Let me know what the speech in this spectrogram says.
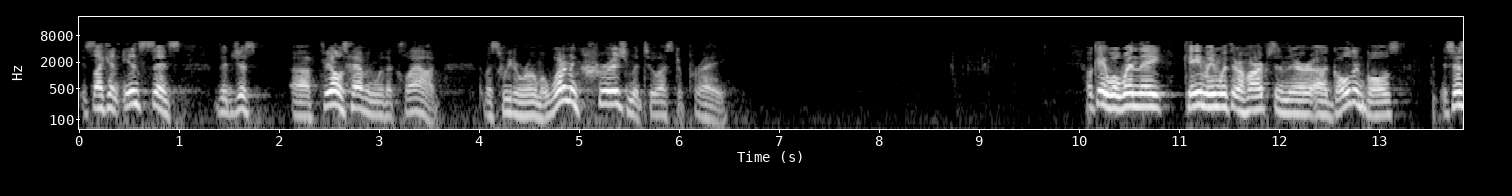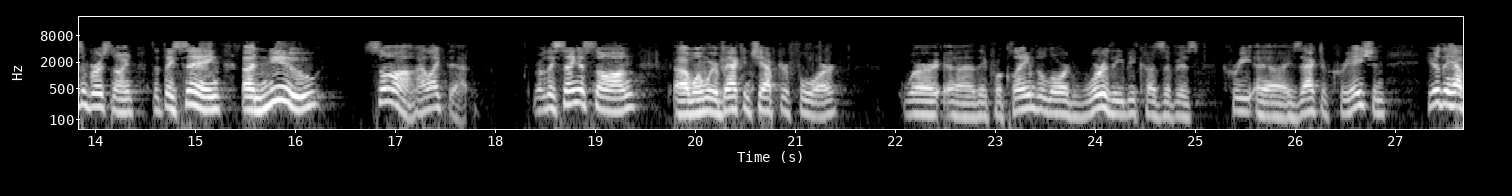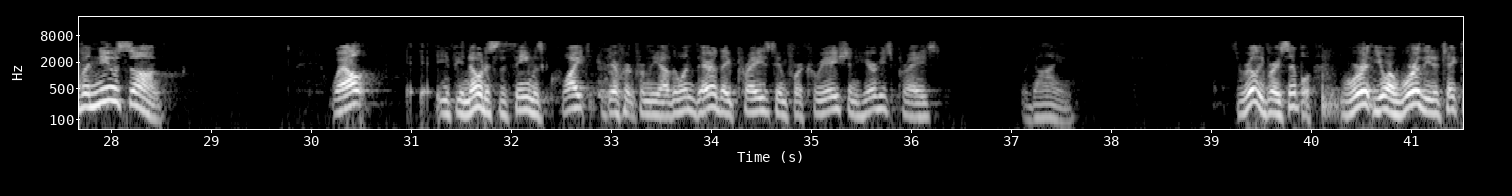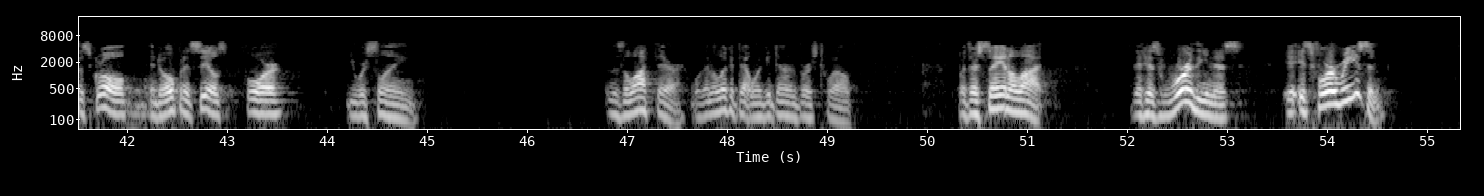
It's like an incense that just uh, fills heaven with a cloud of a sweet aroma. What an encouragement to us to pray. Okay, well, when they came in with their harps and their uh, golden bowls, it says in verse 9 that they sang a new song. I like that. Remember, they sang a song uh, when we were back in chapter 4 where uh, they proclaimed the Lord worthy because of his, cre- uh, his act of creation. Here they have a new song. Well, if you notice, the theme is quite different from the other one. There they praised him for creation. Here he's praised for dying. It's really very simple. You are worthy to take the scroll and to open its seals, for you were slain. And there's a lot there. We're going to look at that when we get down to verse 12. But they're saying a lot. That his worthiness is for a reason.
